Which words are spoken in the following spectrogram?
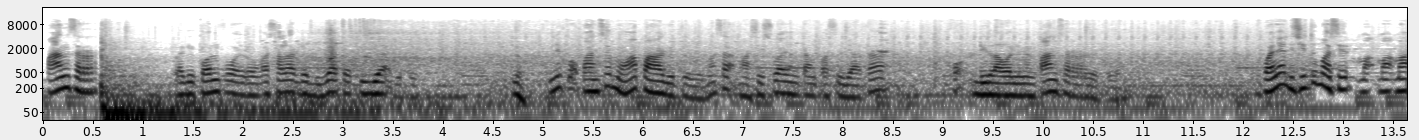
panser lagi konvoy kalau nggak salah ada dua atau tiga gitu. Loh ini kok panser mau apa gitu? Masa mahasiswa yang tanpa senjata kok dilawan dengan panser gitu? Rupanya di situ masih ma ma ma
